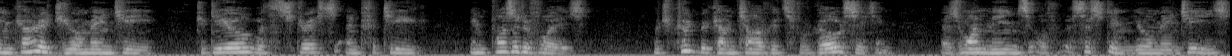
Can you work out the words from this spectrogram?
Encourage your mentee to deal with stress and fatigue in positive ways, which could become targets for goal setting as one means of assisting your mentees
